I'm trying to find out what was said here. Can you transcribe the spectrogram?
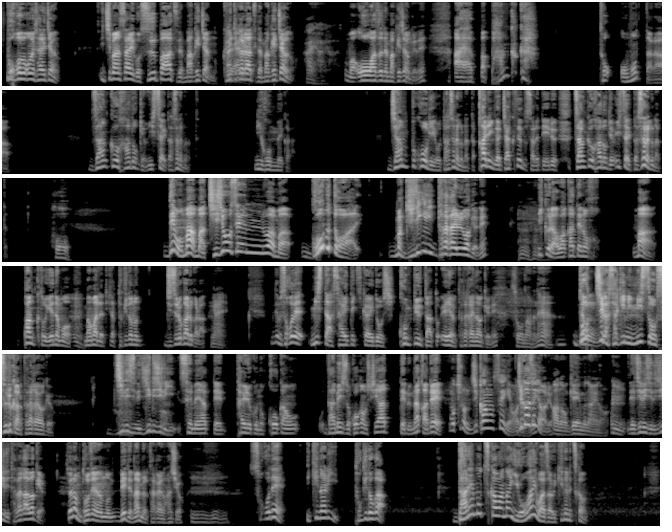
ボコボコにされちゃうの。一番最後、スーパーアーツで負けちゃうの。クリティカルアーツで負けちゃうの。はいはいはい。まあ、大技で負けちゃうんだけどね。あ、やっぱパンクか。と思ったら、残空波動拳を一切出さなくなった。2本目から。ジャンプ攻撃を出せなくなった。カリンが弱点とされている残空波動拳を一切出さなくなった。ほでもまあまあ、地上戦はまあ、五分とは、まあギリギリ戦えるわけよね。う。いくら若手の、まあ、パンクといえども、うん今までやってきた時々の実力あるから。はい。でもそこでミスター最適解同士、コンピューターと AI の戦いなわけよね。そうなるね。どっちが先にミスをするかの戦いわけよ。じりじりじりじり攻め合って、体力の交換を、ダメージの交換をし合ってる中で、もちろん時間制限はある、時間制限はあるよあの、ゲーム内の。うん。で、じりじりじり戦うわけよ。それはもう当然あの、0. 何秒の戦いの話よ。そこで、いきなり、時戸が、誰も使わない弱い技をいきなり使うの。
